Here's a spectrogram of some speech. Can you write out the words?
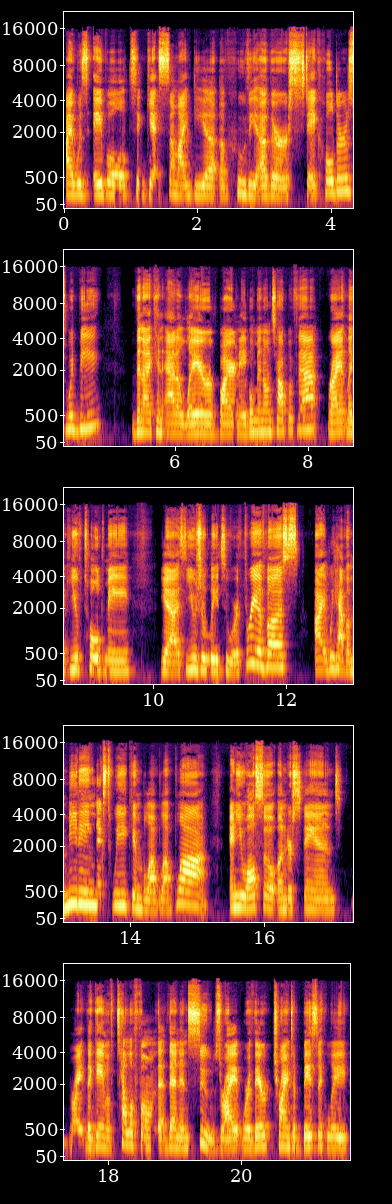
I was able to get some idea of who the other stakeholders would be. Then I can add a layer of buyer enablement on top of that, right? Like you've told me, yeah, it's usually two or three of us. I we have a meeting next week and blah blah blah. And you also understand right? The game of telephone that then ensues, right? Where they're trying to basically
